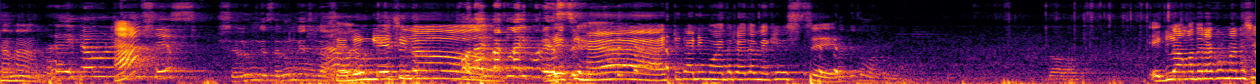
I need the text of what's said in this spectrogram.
হ্যাঁ হ্যাঁ। এইটাও হ্যাঁ? শেফ সেলুন গিয়েছিল। করে হ্যাঁ একটুখানি ময়দা টয়দা মেখে এসছে। এগুলো আমাদের এখন মানে সে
